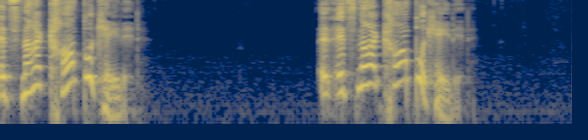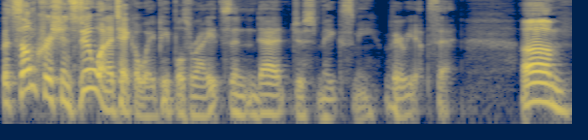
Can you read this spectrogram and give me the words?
it's not complicated. It's not complicated. But some Christians do want to take away people's rights, and that just makes me very upset. Um,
